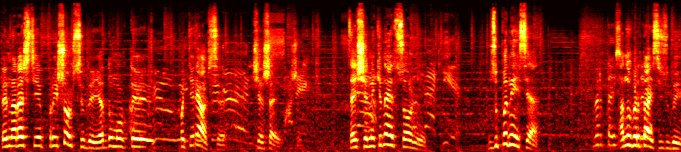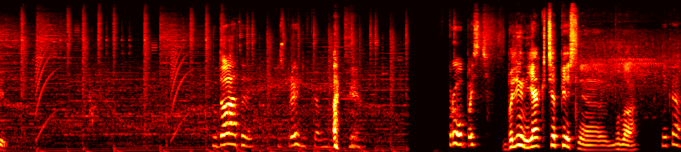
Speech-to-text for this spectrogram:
Ти нарешті прийшов сюди, я думав, ти потерявся. Чи ще. Це ще не кінець, Сонік. Зупинися! Вертайся. Ану вертайся сюди. Куда ти? Спригнув прям. Пропасть. Блін, як ця пісня була? Яка?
